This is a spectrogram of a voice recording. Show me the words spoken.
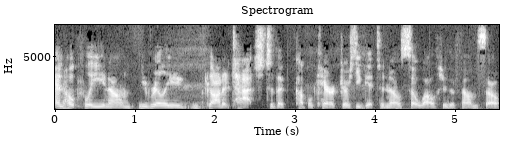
and hopefully you know you really got attached to the couple characters you get to know so well through the film. So.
